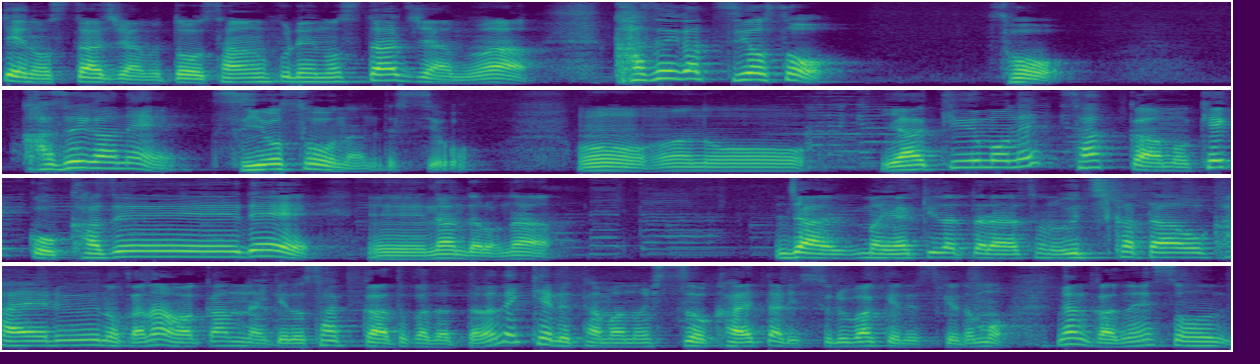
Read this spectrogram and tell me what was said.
テのスタジアムとサンフレのスタジアムは、風が強そう。そう。風がね、強そうなんですよ。うん、あのー、野球もね、サッカーも結構風で、えー、なんだろうな、じゃあ、まあ、野球だったらその打ち方を変えるのかな？わかんないけどサッカーとかだったらね蹴る球の質を変えたりするわけですけどもなんかねその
